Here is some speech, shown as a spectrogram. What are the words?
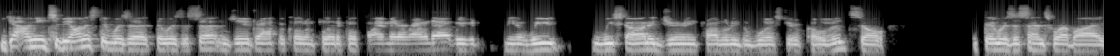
Yeah, I mean, to be honest, there was a there was a certain geographical and political climate around that. We would, you know, we we started during probably the worst year of COVID, so there was a sense whereby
